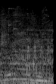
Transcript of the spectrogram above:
spree.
